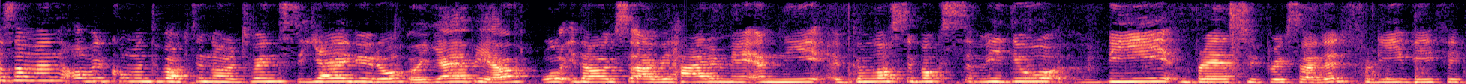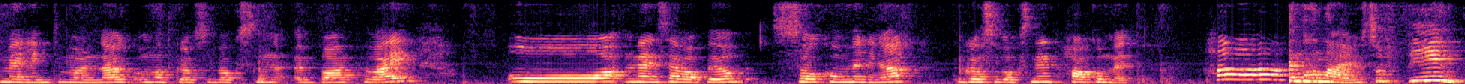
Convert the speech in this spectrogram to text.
alle sammen, og velkommen tilbake til Nora Twins. Jeg er Guro, Og jeg er Pia. og i dag så er vi her med en ny Glossybox-video. Vi ble super excited fordi vi fikk melding til morgendag om at Glossyboxen var på vei. Og mens jeg var på jobb, så kom meldinga. Glossyboxen din har kommet. Ha! Men han er jo så fin!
